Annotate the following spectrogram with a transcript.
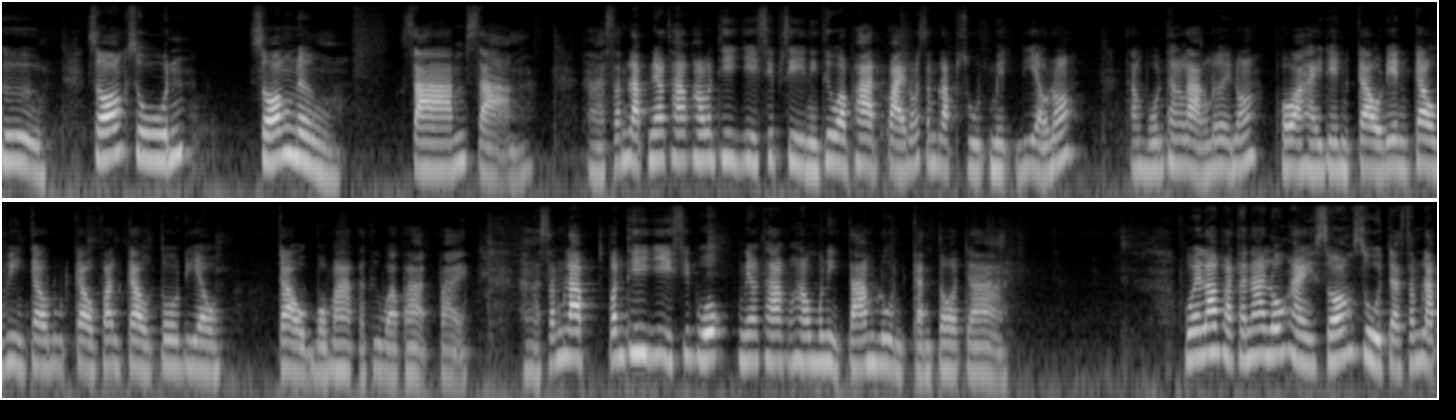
คือสองศูนย์สองหนึ่งสามสามสำหรับแนวทางของวันที่ยี่สิบสี่นี่ถือว่าพลาดไปเนาะสำหรับสูตรเม็ดเดียวเนาะทางบนทางหลังเลยเนาะเพราะว่าให้เดนเก่าเดนเก่าวิ่งเก่าลูดเก่าฟันเก่าโตเดียวเก่าบ่มากก็ถือว่าพลาดไปอ่าสำหรับวันที่ยี่สิบหกแนวทางของเฮามื้อนี้ตามรุ่นกันต่อจ้า เวลาพัฒนาลงไห้สองสูตรจะสำหรับ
